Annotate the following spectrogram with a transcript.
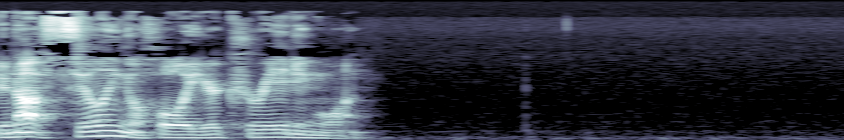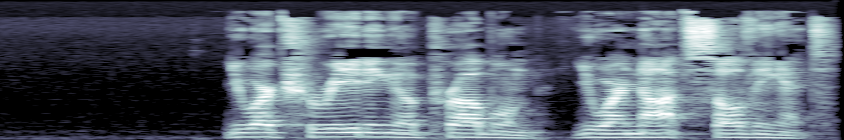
you're not filling a hole, you're creating one. You are creating a problem. You are not solving it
